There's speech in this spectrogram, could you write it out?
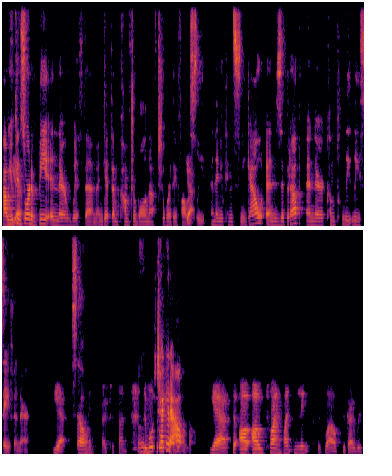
How you yeah. can sort of be in there with them and get them comfortable enough to where they fall yeah. asleep. And then you can sneak out and zip it up and they're completely safe in there. Yeah. So, so what, check it out. Yeah. So I'll, I'll try and find some links as well to go with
